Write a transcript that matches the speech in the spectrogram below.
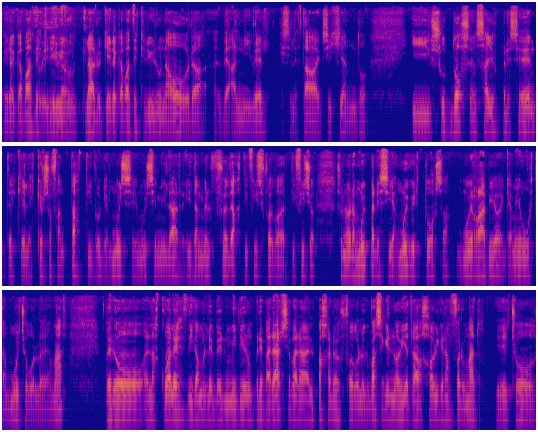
era capaz de escribir, claro, que era capaz de escribir una obra al nivel que se le estaba exigiendo y sus dos ensayos precedentes, que el Esquerzo Fantástico, que es muy, muy similar, y también Fuego de Artificio, Fuego de Artificio, son obras muy parecidas, muy virtuosas, muy rápidas, que a mí me gustan mucho por lo demás, pero en las cuales, digamos, le permitieron prepararse para el pájaro de fuego. Lo que pasa es que él no había trabajado el gran formato y de hecho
